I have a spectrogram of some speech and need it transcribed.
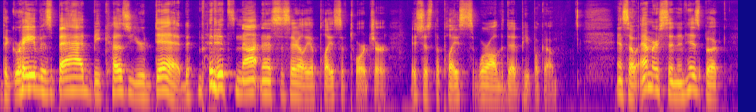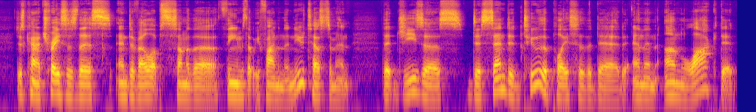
the grave is bad because you're dead, but it's not necessarily a place of torture. It's just the place where all the dead people go. And so Emerson, in his book, just kind of traces this and develops some of the themes that we find in the New Testament that Jesus descended to the place of the dead and then unlocked it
